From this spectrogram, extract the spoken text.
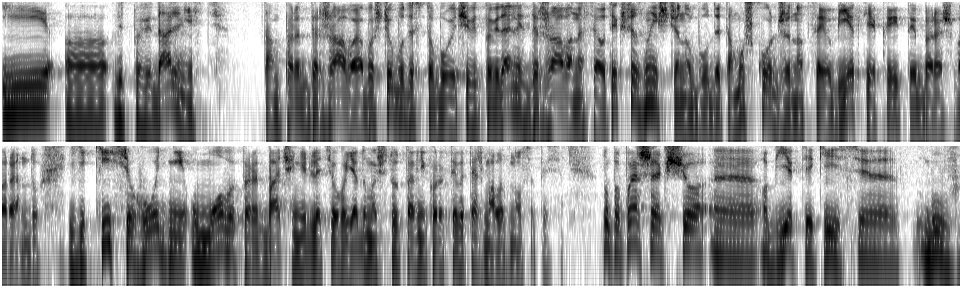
і е, відповідальність там перед державою або що буде з тобою, чи відповідальність держава несе. От якщо знищено буде там ушкоджено цей об'єкт, який ти береш в оренду. Які сьогодні умови передбачені для цього? Я думаю, що тут певні корективи теж мали вноситися. Ну, по-перше, якщо е, об'єкт якийсь е, був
